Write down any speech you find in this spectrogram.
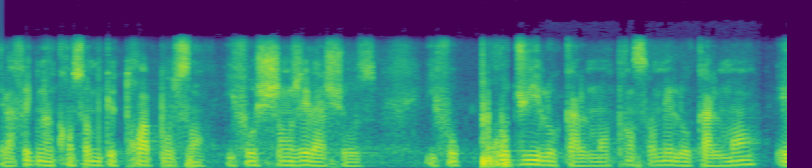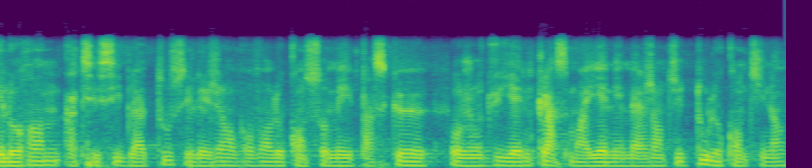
et l'Afrique n'en consomme que 3%. Il faut changer la chose. Il faut produire localement, transformer localement et le rendre accessible à tous et les gens vont le consommer parce que aujourd'hui il y a une classe moyenne émergente sur tout le continent.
